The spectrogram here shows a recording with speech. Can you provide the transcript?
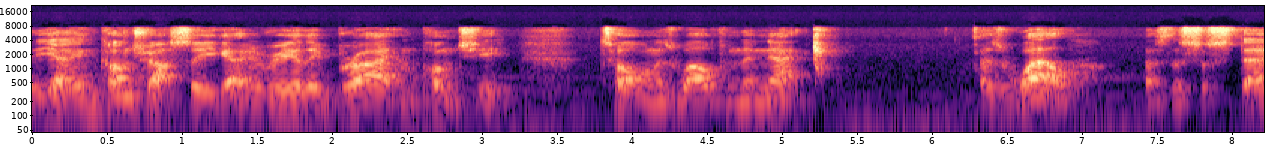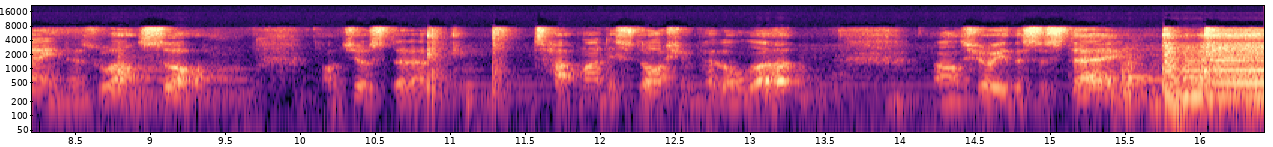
yeah, in contrast, so you're getting a really bright and punchy tone as well from the neck, as well as the sustain as well. So I'll just uh, tap my distortion pedal there. I'll show you the sustain.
